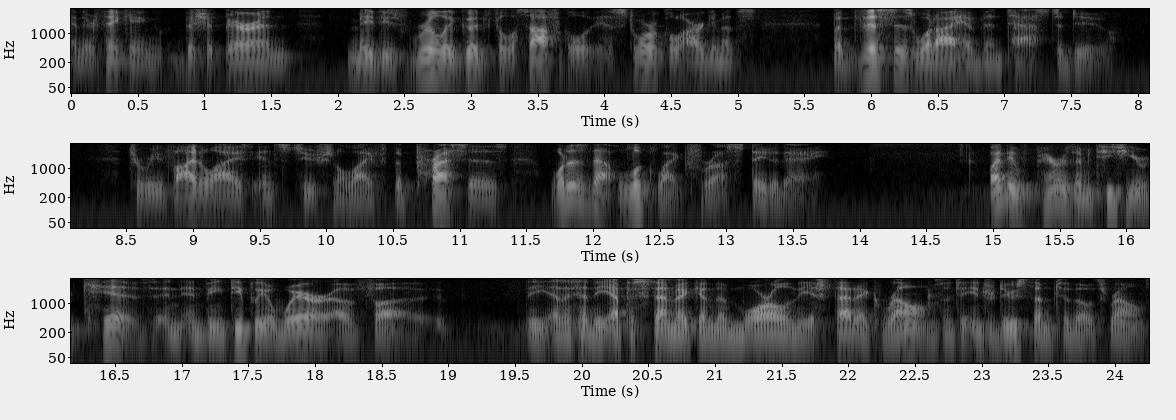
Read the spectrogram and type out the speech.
and they're thinking Bishop Barron made these really good philosophical, historical arguments, but this is what I have been tasked to do to revitalize institutional life. The press is what does that look like for us day to day? I think parents have been teaching your kids and, and being deeply aware of uh, the, as I said, the epistemic and the moral and the aesthetic realms, and to introduce them to those realms.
